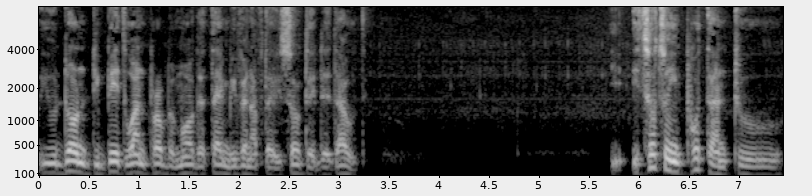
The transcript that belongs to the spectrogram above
you don't debate one problem all the time, even after you sorted it out. It's also important to,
